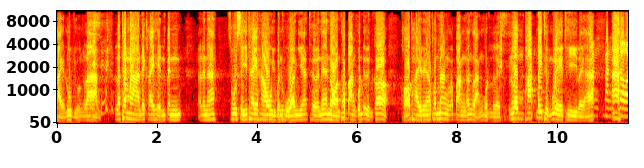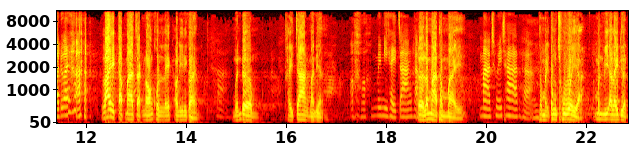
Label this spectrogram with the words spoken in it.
ถ่ายรูปอยู่ข้างล่าง แล้วถ้ามาในใครเห็นเป็นอะไรนะสูสีไทยเฮาอยู่บนหัวอย่างเงี้ยเธอแน่นอนถ้าบังคนอื่นก็ขออภัยด้วยนะเพราะนั่งแล้วบังข้างหลังหมดเลย ลมพัดไม่ถึงเวทีเลยฮะบังบังอะจอด้วยค่ะไล่กลับมาจากน้องคนเล็กเอานี้ดีกว่าค่ะ เหมือนเดิม ใครจ้างมาเนี่ย อ๋อไม่มีใครจ้างค่ะ เออแล้วมาทำไมมาช่วยชาติค่ะ ทำไมต้องช่วยอะ มันมีอะไรเดือด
